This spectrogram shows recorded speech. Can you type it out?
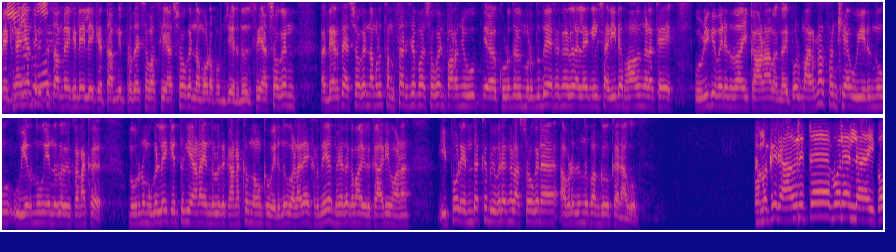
മേഖല ഞാൻ മേഖലയിലേക്ക് എത്താം. ഈ പ്രദേശവാസി അശോകൻ നമ്മോടൊപ്പം ചേരുന്നു. ശ്രീ അശോകൻ നേരത്തെ അശോകൻ നമ്മൾ സംസാരിച്ചപ്പോൾ അശോകൻ പറഞ്ഞു കൂടുതൽ മൃതദേഹങ്ങൾ അല്ലെങ്കിൽ ശരീരഭാഗങ്ങളൊക്കെ ഒഴുകി വരുന്നതായി കാണാമെന്ന്. ഇപ്പോൾ മരണസംഖ്യ ഉയരുന്നു ഉയർന്നു എന്നുള്ളൊരു കണക്ക് നൂറിന് മുകളിലേക്ക് എത്തുകയാണ് എന്നുള്ളൊരു കണക്കും നമുക്ക് വരുന്നു. വളരെ ഹൃദയഭേദകമായ ഒരു കാര്യമാണ്. ഇപ്പോൾ എന്തൊക്കെ വിവരങ്ങൾ അശോകന് അവിടെ നിന്ന് പങ്കുവെക്കാനാകും? നമുക്ക് രാവിലത്തെ പോലെ അല്ല. ഇപ്പോ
